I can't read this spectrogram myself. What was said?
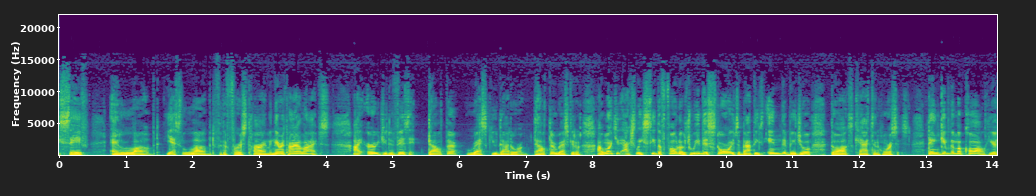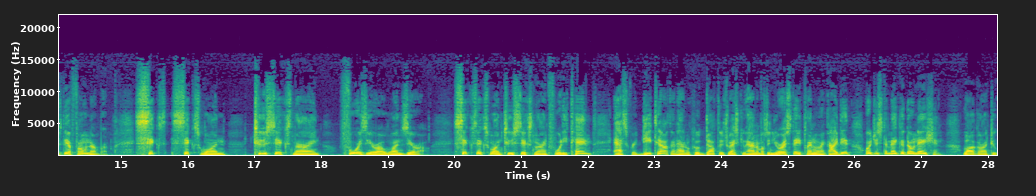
safe, and loved. Yes, loved for the first time in their entire lives. I urge you to visit deltarescue.org. Delta Rescue. I want you to actually see the photos, read the stories about these individual dogs, cats, and horses. Then give them a call. Here's their phone number 661 269 4010. 661-269-4010. Ask for details on how to include Delta's rescue animals in your estate planning like I did, or just to make a donation. Log on to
